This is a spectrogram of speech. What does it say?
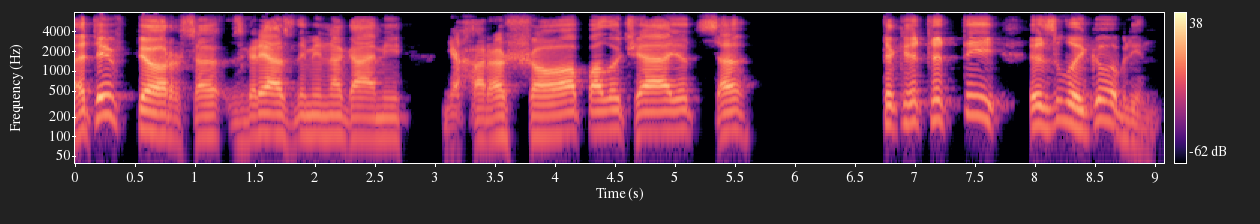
а ты вперся с грязными ногами. Нехорошо получается. — Так это ты, злой гоблин?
